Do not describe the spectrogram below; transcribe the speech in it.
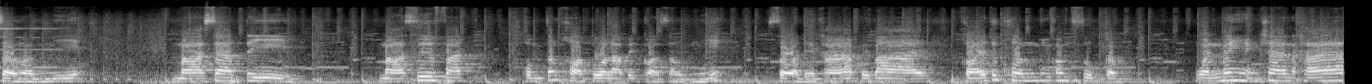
สำหรับวันนี้ มาซาตี มาซื่อฟัด ผมต้องขอตัวลาไปก่อนเสาร์นนี้ สวัสดีครับ บ๊ายบาย ขอให้ทุกคนมีความสุขกับวันแม่แห่งชาตินะครับ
